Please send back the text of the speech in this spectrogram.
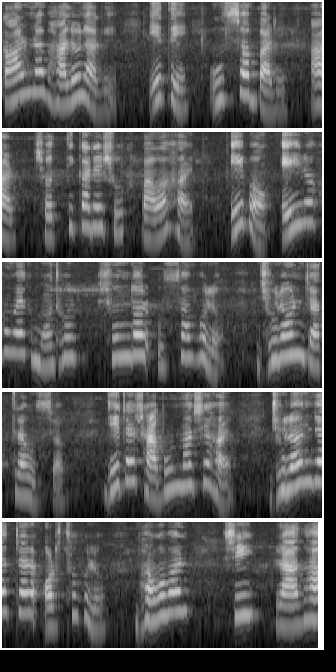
কার না ভালো লাগে, এতে উৎসব বাড়ে আর সত্যিকারের সুখ পাওয়া হয়। এবং এই রকম এক মধুর, সুন্দর উৎসব হলো ঝুলন যাত্রা উৎসব, যেটা শ্রাবণ মাসে হয়। ঝুলন যাত্রার অর্থ হলো ভগবান শ্রী রাধা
